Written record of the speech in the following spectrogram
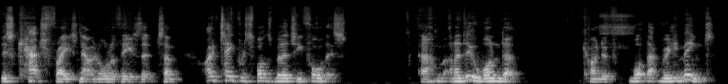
this catchphrase now in all of these that um, I take responsibility for this, um, and I do wonder, kind of, what that really means,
